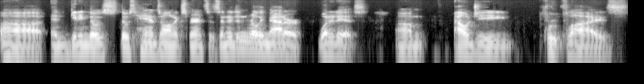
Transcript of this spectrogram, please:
uh, and getting those those hands-on experiences. And it didn't really matter what it is um, algae fruit flies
